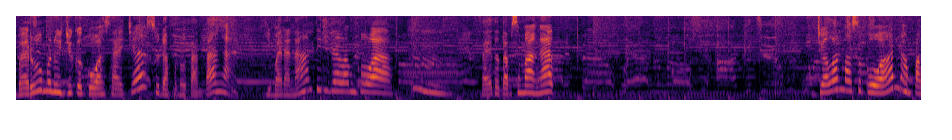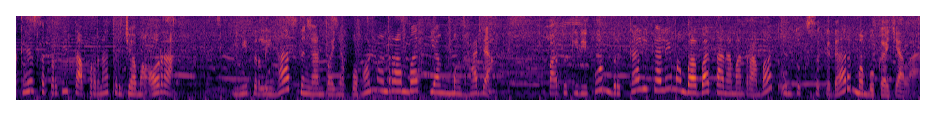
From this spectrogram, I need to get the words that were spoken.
Baru menuju ke goa saja sudah penuh tantangan. Gimana nanti di dalam goa? Hmm, saya tetap semangat Jalan masuk goa nampaknya seperti tak pernah terjamah orang. Ini terlihat dengan banyak pohon dan rambat yang menghadang. Pak Tukidi pun berkali-kali membabat tanaman rambat untuk sekedar membuka jalan.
